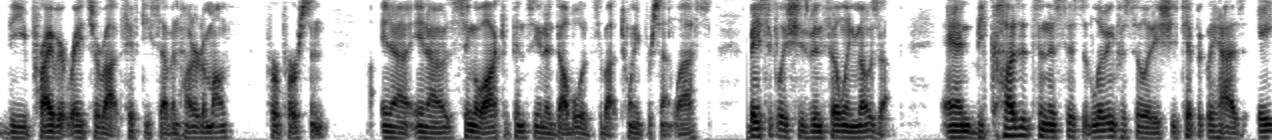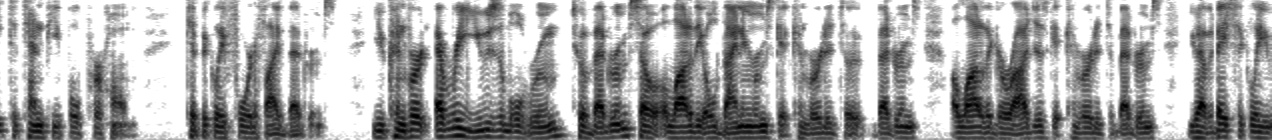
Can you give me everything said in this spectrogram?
The private rates are about 5700 a month per person. In a in a single occupancy and a double it's about 20% less. Basically she's been filling those up. And because it's an assisted living facility she typically has 8 to 10 people per home typically 4 to 5 bedrooms you convert every usable room to a bedroom so a lot of the old dining rooms get converted to bedrooms a lot of the garages get converted to bedrooms. You have basically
